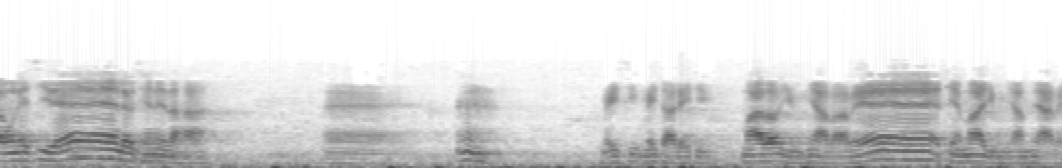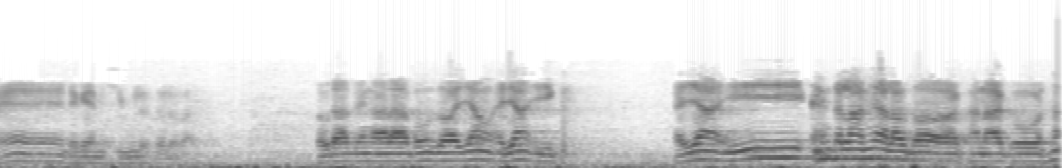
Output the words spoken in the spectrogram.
ကောင်လေးရှိတယ်လို့ထင်နေတာဟာအဲမိသိမိစ္ဆာဒိဋ္ဌိမှားတော့ယူမျှပါပဲအထင်မှားယူမျှမျှပဲတကယ်မရှိဘူးလို့ဆိုလိုပါတယ်သုဒ္ဓသင်္ဃာရဘုံဇောရောင်းအယံဤအယံဤတလာမြလောက်သောခန္ဓာကိုယ်၌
